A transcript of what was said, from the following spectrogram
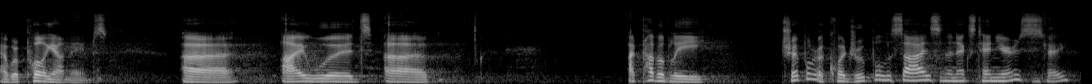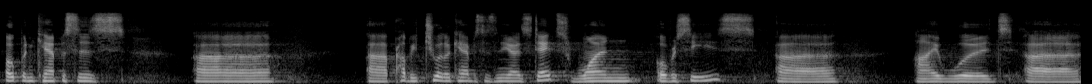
and we're pulling out names. Uh, I would, uh, I'd probably triple or quadruple the size in the next 10 years. Okay. Open campuses, uh, uh, probably two other campuses in the United States, one overseas. Uh, I would, uh,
